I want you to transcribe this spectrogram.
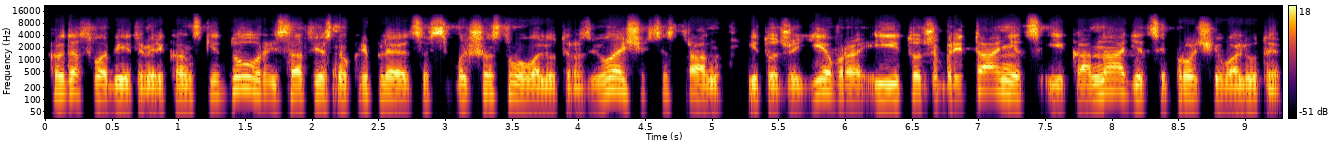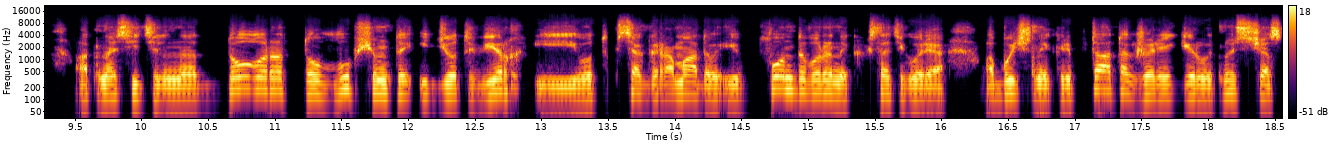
Когда слабеет американский доллар и, соответственно, укрепляются большинство валют развивающихся стран, и тот же евро, и тот же британец, и канадец, и прочие валюты относительно доллара, то, в общем-то, идет вверх, и вот вся громада и фондовый рынок, кстати говоря, обычные крипта также реагируют, но сейчас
